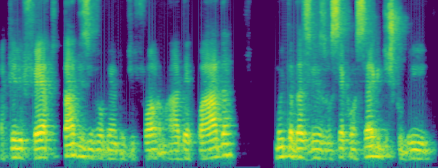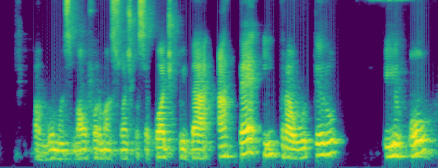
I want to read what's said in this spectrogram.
aquele feto está desenvolvendo de forma adequada. Muitas das vezes você consegue descobrir algumas malformações que você pode cuidar até intraútero e ou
